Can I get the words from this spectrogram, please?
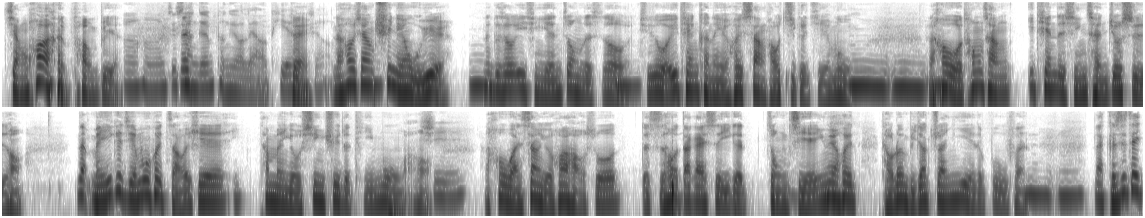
讲话很方便，嗯哼，就像跟朋友聊天。对，然后像去年五月、嗯、那个时候疫情严重的时候，嗯、其实我一天可能也会上好几个节目，嗯嗯。嗯然后我通常一天的行程就是哦，那每一个节目会找一些他们有兴趣的题目嘛，哦，是。然后晚上有话好说的时候，大概是一个总结，因为会讨论比较专业的部分。嗯嗯。那可是，在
